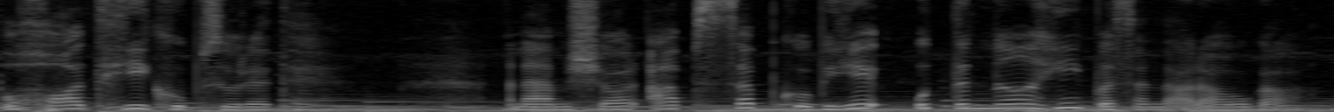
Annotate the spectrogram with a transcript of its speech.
बहुत ही खूबसूरत है। एंड आई एम श्योर आप सबको भी ये उतना ही पसंद आ रहा होगा।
